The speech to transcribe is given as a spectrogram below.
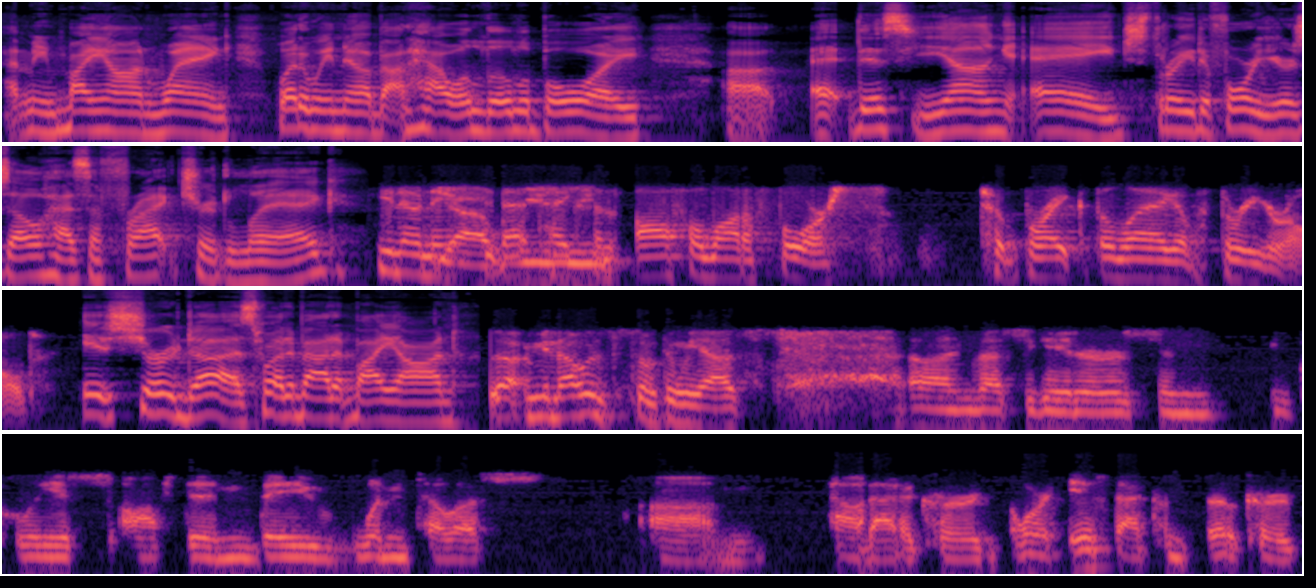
I mean, Bayan Wang, what do we know about how a little boy uh, at this young age, three to four years old, has a fractured leg? You know, Nancy, yeah, that we, takes an awful lot of force to break the leg of a three year old. It sure does. What about it, Bayan? I mean, that was something we asked uh, investigators and, and police often. They wouldn't tell us um, how that occurred or if that occurred.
